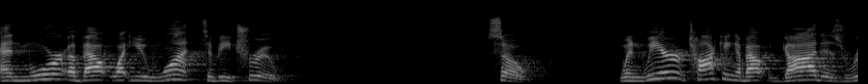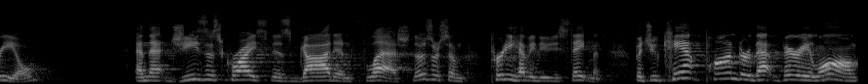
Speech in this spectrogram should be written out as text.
and more about what you want to be true. So, when we're talking about God is real and that Jesus Christ is God in flesh, those are some pretty heavy duty statements. But you can't ponder that very long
